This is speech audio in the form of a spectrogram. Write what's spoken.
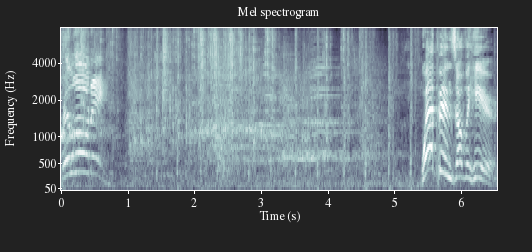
Reloading! Weapons over here!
